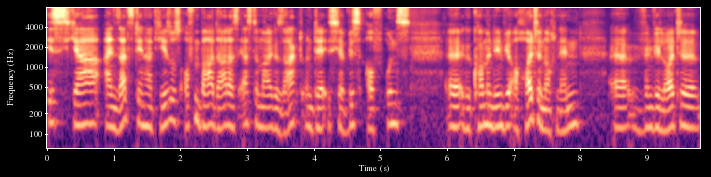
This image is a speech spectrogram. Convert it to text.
ist ja ein Satz, den hat Jesus offenbar da das erste Mal gesagt und der ist ja bis auf uns äh, gekommen, den wir auch heute noch nennen. Äh, wenn wir Leute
